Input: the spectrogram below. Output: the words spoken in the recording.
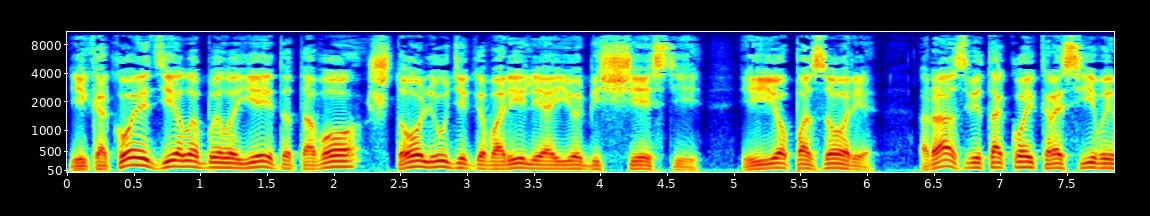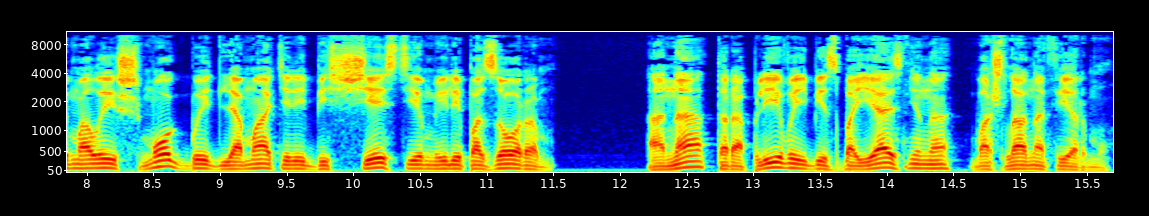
И какое дело было ей до того, что люди говорили о ее бесчестии, ее позоре? Разве такой красивый малыш мог быть для матери бесчестием или позором? Она, торопливо и безбоязненно, вошла на ферму.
